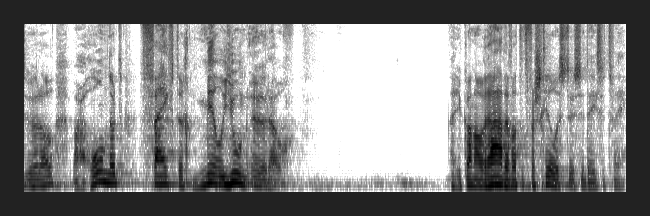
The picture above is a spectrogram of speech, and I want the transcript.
15.000 euro, maar 150 miljoen euro. Nou, je kan al raden wat het verschil is tussen deze twee.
